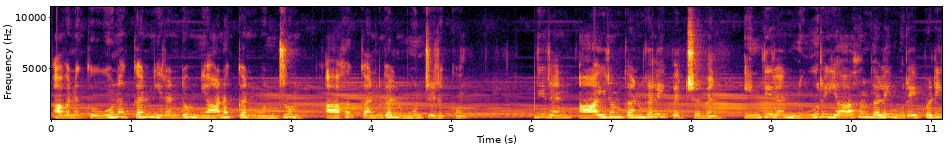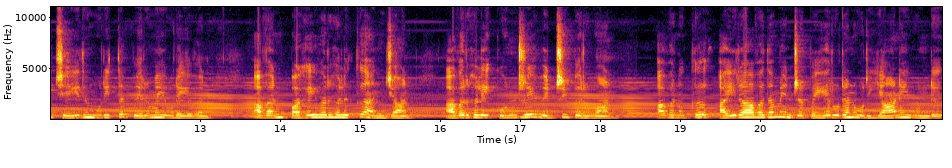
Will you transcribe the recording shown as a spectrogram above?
அவனுக்கு ஊனக்கண் இரண்டும் ஞானக்கண் ஒன்றும் ஆக கண்கள் மூன்றிருக்கும். இந்திரன் ஆயிரம் கண்களை பெற்றவன். இந்திரன் நூறு யாகங்களை முறைப்படி செய்து முடித்த பெருமையுடையவன். அவன் பகைவர்களுக்கு அஞ்சான். அவர்களை கொன்றே வெற்றி பெறுவான். அவனுக்கு ஐராவதம் என்ற பெயருடன் ஒரு யானை உண்டு.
